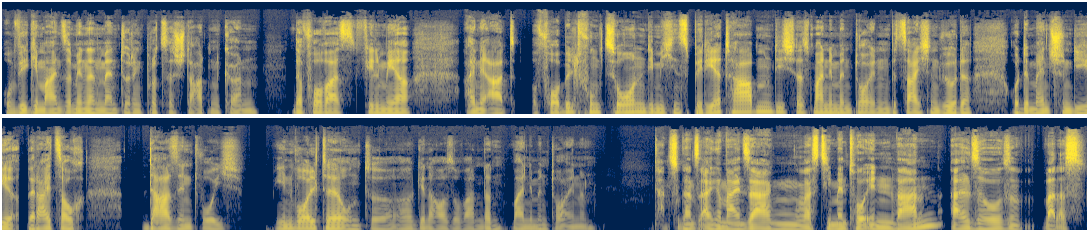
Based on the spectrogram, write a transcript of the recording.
ob wir gemeinsam in einen Mentoring-Prozess starten können. Davor war es vielmehr eine Art Vorbildfunktion, die mich inspiriert haben, die ich als meine MentorInnen bezeichnen würde, oder Menschen, die bereits auch da sind, wo ich hin wollte und äh, genauso waren dann meine MentorInnen. Kannst du ganz allgemein sagen, was die MentorInnen waren? Also war das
